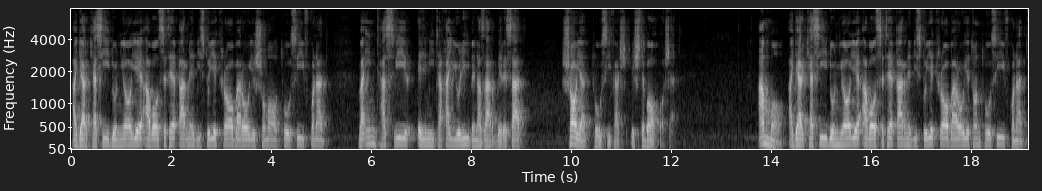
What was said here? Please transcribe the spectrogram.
اگر کسی دنیای عواست قرن 21 را برای شما توصیف کند و این تصویر علمی تخیلی به نظر برسد شاید توصیفش اشتباه باشد. اما اگر کسی دنیای عواست قرن 21 را برایتان توصیف کند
